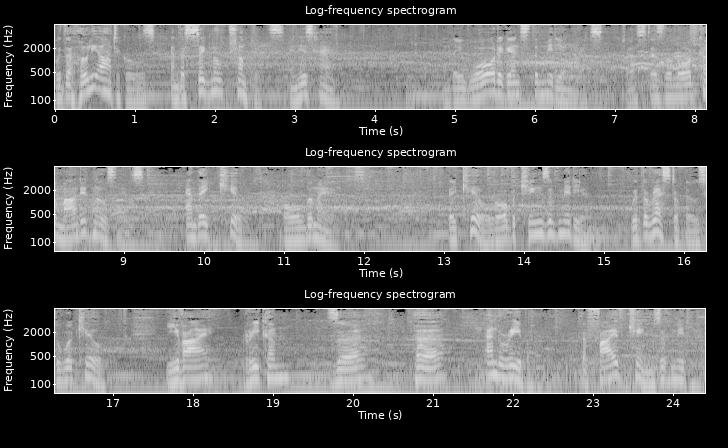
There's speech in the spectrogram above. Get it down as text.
with the holy articles and the signal trumpets in his hand. They warred against the Midianites, just as the Lord commanded Moses, and they killed all the males. They killed all the kings of Midian, with the rest of those who were killed, Evi, Rekem, Zur, Hur, and Reba, the five kings of Midian.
